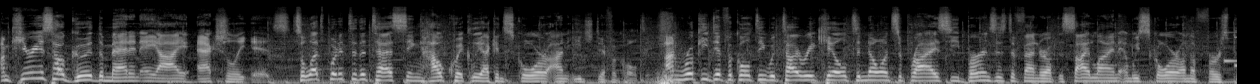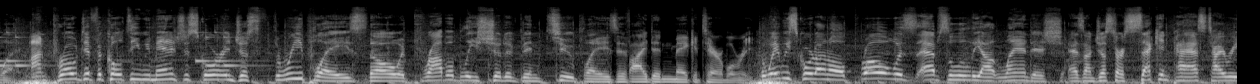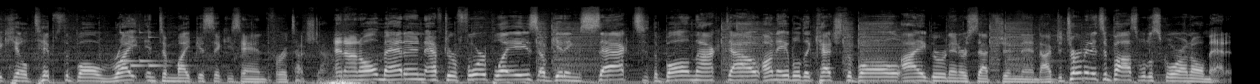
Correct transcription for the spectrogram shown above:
I'm curious how good the Madden AI actually is. So let's put it to the test, seeing how quickly I can score on each difficulty. On rookie difficulty with Tyreek Hill, to no one's surprise, he burns his defender up the sideline and we score on the first play. On pro difficulty, we managed to score in just three plays, though it probably should have been two plays if I didn't make a terrible read. The way we scored on all pro was absolutely outlandish, as on just our second pass, Tyreek Hill tips the ball right into Mike Gesicki's hand for a touchdown. And on all Madden, after four plays, of getting sacked, the ball knocked out, unable to catch the ball. I threw an interception, and I've determined it's impossible to score on all Madden.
